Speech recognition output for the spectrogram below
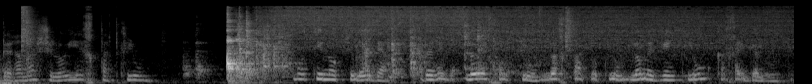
ברמה שלא יהיה אכפת כלום. כמו תינוק שלא יודע, ברגע, לא יכול כלום, לא אכפת לו כלום, לא מבין כלום, ככה יגלו אותו.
